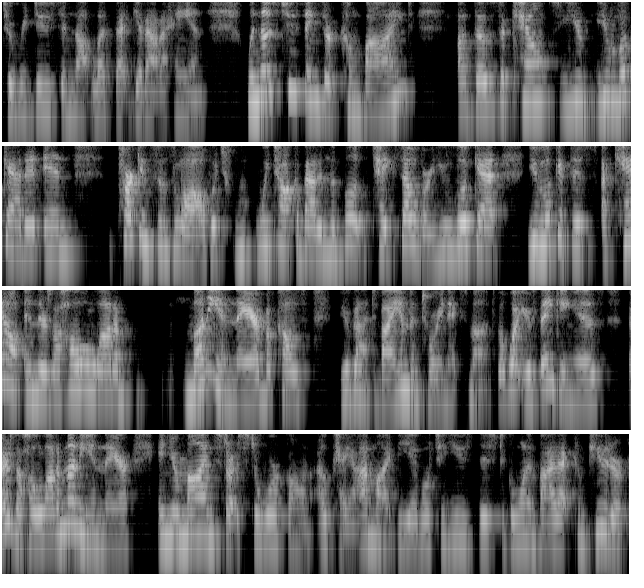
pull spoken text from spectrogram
to reduce and not let that get out of hand when those two things are combined uh, those accounts you you look at it and Parkinson's law, which we talk about in the book, takes over. You look at you look at this account, and there's a whole lot of money in there because you're going to, have to buy inventory next month. But what you're thinking is there's a whole lot of money in there, and your mind starts to work on, okay, I might be able to use this to go on and buy that computer,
